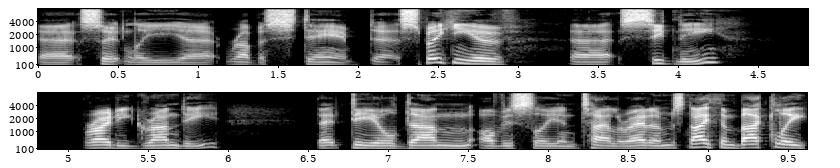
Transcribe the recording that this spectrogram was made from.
uh, certainly uh, rubber stamped. Uh, speaking of uh, Sydney, Brodie Grundy. That deal done, obviously, in Taylor Adams. Nathan Buckley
